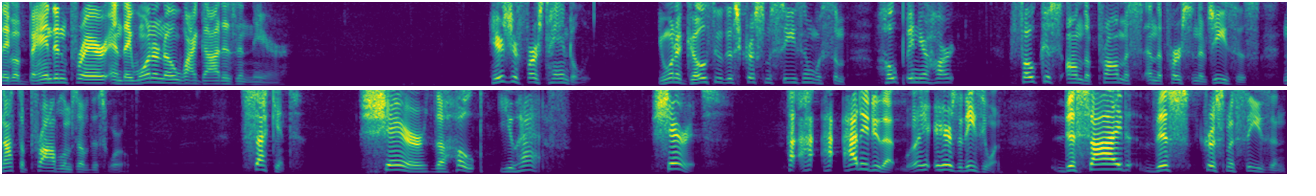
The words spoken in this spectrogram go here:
they've abandoned prayer, and they want to know why God isn't near. Here's your first handle. You want to go through this Christmas season with some hope in your heart? Focus on the promise and the person of Jesus, not the problems of this world. Second, share the hope you have. Share it. How, how, how do you do that? Well, here's an easy one decide this Christmas season,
